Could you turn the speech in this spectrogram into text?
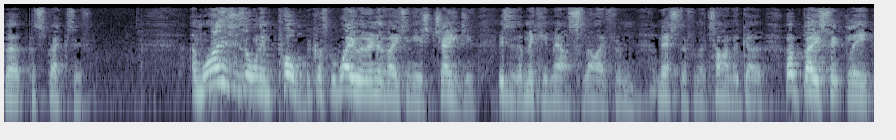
uh, perspective. And why this is all important, because the way we're innovating is changing. This is a Mickey Mouse slide from Nesta from a time ago. But basically,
